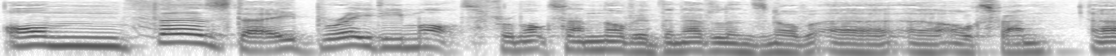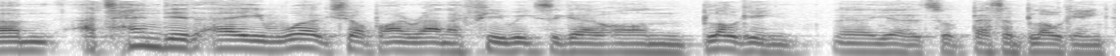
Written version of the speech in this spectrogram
On Thursday, Brady Mott from Oxfam Novib, the Netherlands Nov- uh, uh, Oxfam, um, attended a workshop I ran a few weeks ago on blogging, uh, yeah, sort of better blogging.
